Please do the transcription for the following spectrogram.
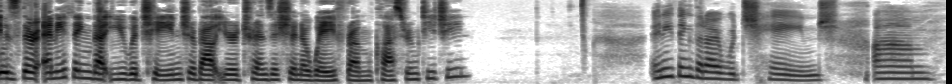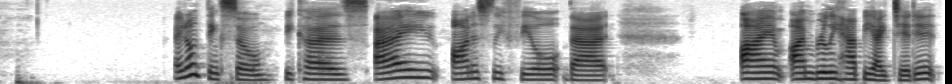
is there anything that you would change about your transition away from classroom teaching? Anything that I would change? Um, I don't think so because I honestly feel that I'm I'm really happy I did it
